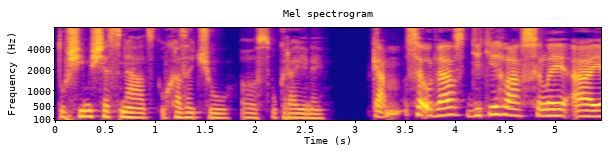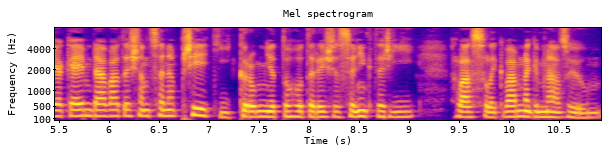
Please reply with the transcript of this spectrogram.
tuším, 16 uchazečů eh, z Ukrajiny. Kam se od vás děti hlásily a jaké jim dáváte šance na přijetí, kromě toho tedy, že se někteří hlásili k vám na gymnázium?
